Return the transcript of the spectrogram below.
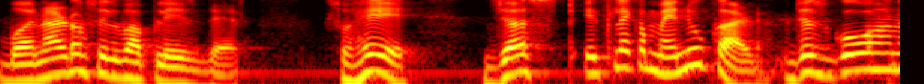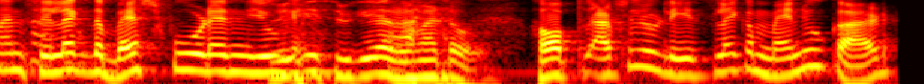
Bernardo Silva plays there. So hey, just it's like a menu card. Just go on and select the best food, and you Swiggy, Swiggy, Zomato. Hop- absolutely, it's like a menu card.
